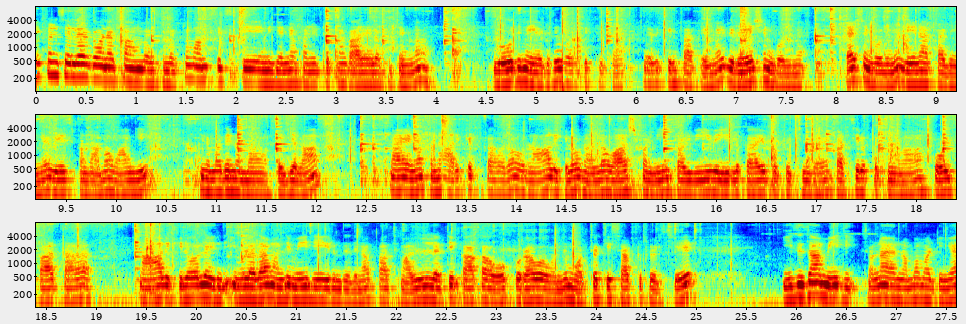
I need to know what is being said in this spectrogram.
ஐஃபன்ஸ் எல்லாருக்கும் வணக்கம். Welcome back to one sixty. இன்றைக்கி என்ன பண்ணிகிட்ருக்கேன் காலையில் பார்த்தீங்கன்னா கோதுமை எடுத்து வறுத்துட்ருக்கேன் எதுக்குன்னு பார்த்தீங்கன்னா இது ரேஷன் கோதுமை. ரேஷன் கோதுமை வீணாக்காதீங்க. வேஸ்ட் பண்ணாமல் வாங்கி இந்த மாதிரி நம்ம செய்யலாம். நான் என்ன பண்ணேன் அரைக்கிறதுக்காக தான் ஒரு நாலு கிலோ நல்லா வாஷ் பண்ணி கழுவி வெயிலில் காய போட்டு வச்சுருந்தேன். கடைசியில் பார்த்தீங்கன்னா போய் பார்த்தா நாலு கிலோவில் இந்த இவ்வளோ தான் வந்து மீதி இருந்ததுன்னா பார்த்துங்க எல்லாத்தையும் காக்காவோ புறாவோ வந்து மொத்தத்தையும் சாப்பிட்டு போயிடுச்சு. இதுதான் மீதி. சொன்னால் நம்ப மாட்டீங்க.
